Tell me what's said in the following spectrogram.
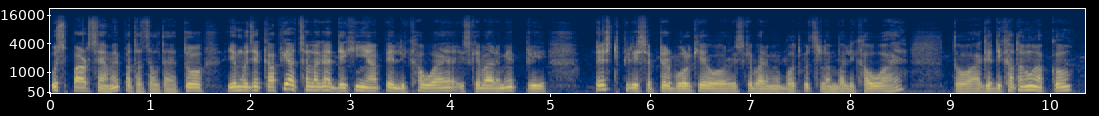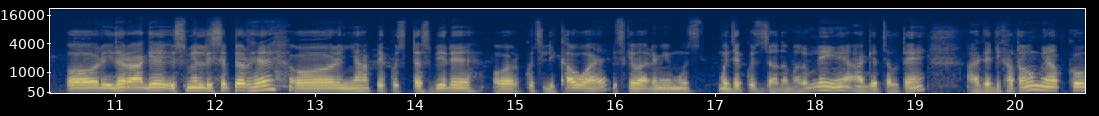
उस पार्ट से हमें पता चलता है। तो ये मुझे काफ़ी अच्छा लगा। देखिए, यहाँ पे लिखा हुआ है, इसके बारे में प्री टेस्ट प्रीसेप्टर बोल के और इसके बारे में बहुत कुछ लंबा लिखा हुआ है। तो आगे दिखाता हूँ आपको। और इधर आगे स्मेल रिसेप्टर है और यहाँ पे कुछ तस्वीरें और कुछ लिखा हुआ है। इसके बारे में मुझ, मुझे कुछ ज़्यादा मालूम नहीं है। आगे चलते हैं। आगे दिखाता हूँ मैं आपको।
